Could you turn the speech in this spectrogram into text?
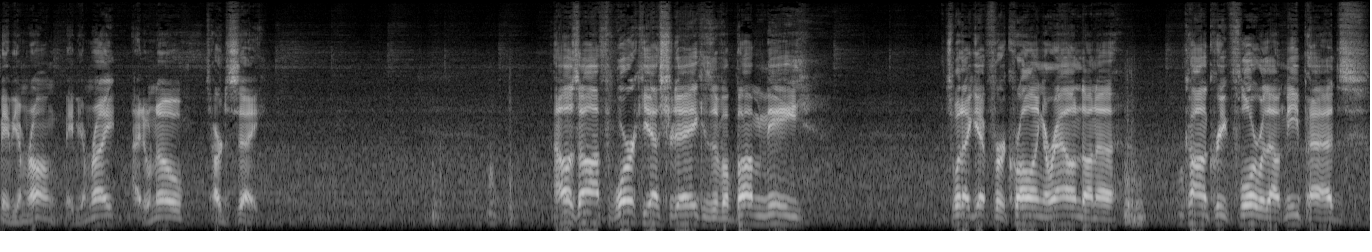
Maybe I'm wrong. Maybe I'm right. I don't know. It's hard to say. I was off work yesterday because of a bum knee. It's what I get for crawling around on a concrete floor without knee pads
